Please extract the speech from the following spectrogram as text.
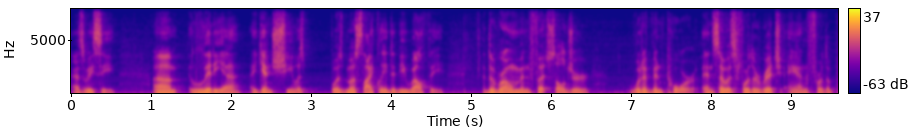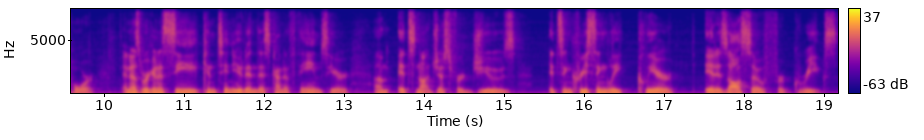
as we see. Um, Lydia, again, she was was most likely to be wealthy. The Roman foot soldier would have been poor, and so it's for the rich and for the poor. And as we're going to see continued in this kind of themes here, um, it's not just for Jews. It's increasingly clear it is also for Greeks.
